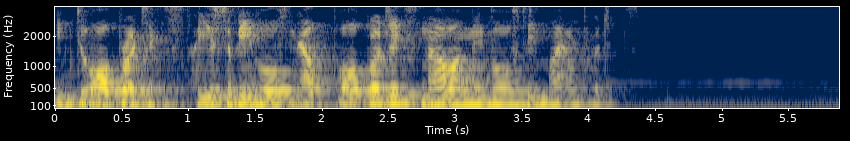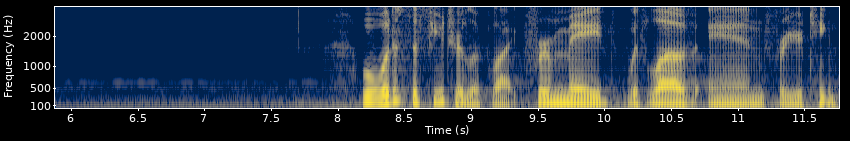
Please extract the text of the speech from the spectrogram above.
into all projects. I used to be involved in all projects. Now I'm involved in my own projects. Well, what does the future look like for Made with Love and for your team?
